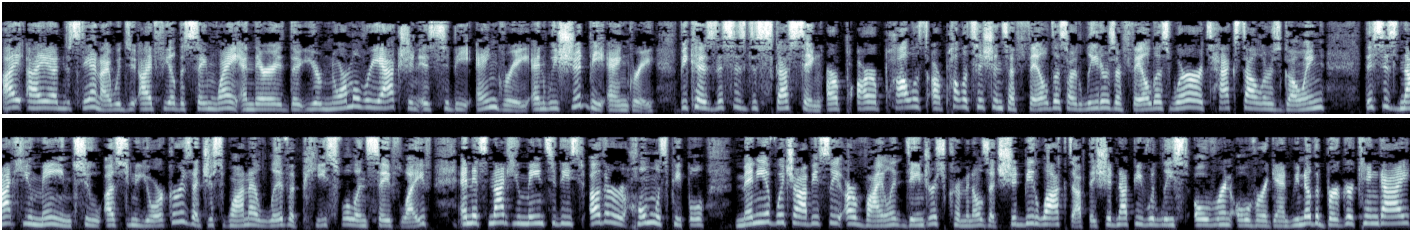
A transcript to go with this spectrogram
I, I understand. I would. Do, I'd feel the same way. And there, the, your normal reaction is to be angry, and we should be angry because this is disgusting. Our our poli- our politicians have failed us. Our leaders have failed us. Where are our tax dollars going? This is not humane to us New Yorkers that just want to live a peaceful and safe life, and it's not humane to these other homeless people, many of which obviously are violent, dangerous criminals that should be locked up. They should not be released over and over again. We know the Burger King guy.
